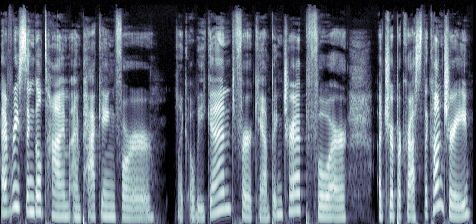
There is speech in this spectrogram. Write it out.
every single time I'm packing for like a weekend, for a camping trip, for a trip across the country,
